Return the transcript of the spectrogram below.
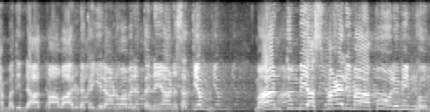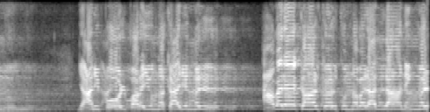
മുഹമ്മദിന്റെ ആത്മാവ് ആരുടെ കയ്യിലാണോ അവനെ തന്നെയാണ് സത്യം? ഞാനിപ്പോൾ പറയുന്ന കാര്യങ്ങൾ അവരെക്കാൾ കേൾക്കുന്നവരല്ല നിങ്ങൾ.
